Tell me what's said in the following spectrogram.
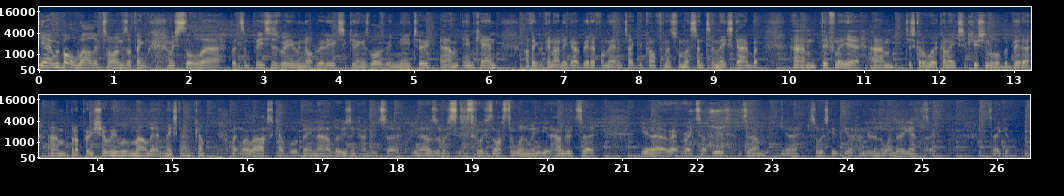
Yeah, we bowled well at times. I think we're still uh, bits and pieces. We're not really executing as well as we need to um, and can. I think we can only go better from that and take the confidence from this into the next game. But um, definitely, yeah, um, just got to work on our execution a little bit better. Um, but I'm pretty sure we will nail that in the next game to come. I think my last couple have been uh, losing hundreds, so you know it's always it's always nice to win when you get 100. So you know, rates up there. It's um, you know, it's always good to get 100 in a one-day game. So take it.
